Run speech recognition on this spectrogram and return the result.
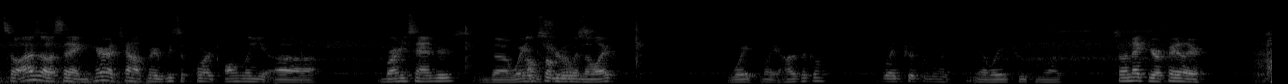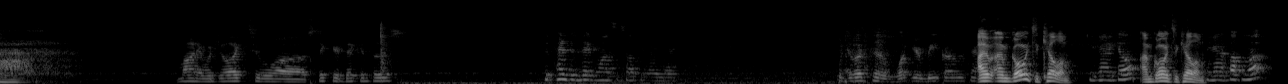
so as I was saying, here at Channel 3, we support only uh, Bernie Sanders, the way, Also the true, Mills. and the life. Wait, wait, how does it go? Wait, truth in life. Yeah, way, truth, and life. So Nick, you're a failure. Monty, would you like to uh, stick your dick into this? Depends if Nick wants to salty run back. Would you like to wet your beak on this? I'm, I'm going to kill him. You gonna kill him? I'm going to kill him. You gonna fuck him up?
